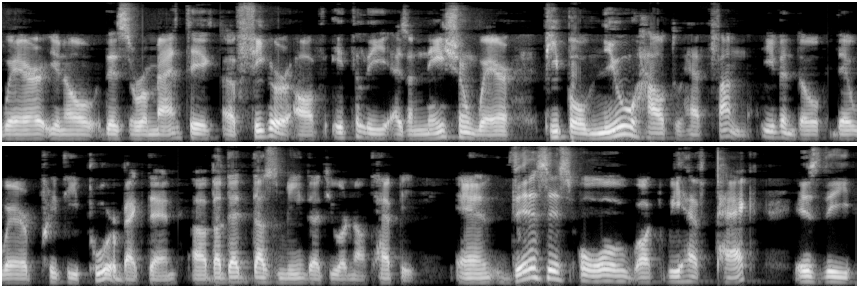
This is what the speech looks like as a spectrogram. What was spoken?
where, you know, this romantic uh, figure of Italy as a nation where people knew how to have fun, even though they were pretty poor back then. Uh, but that doesn't mean that you are not happy. And this is all what we have packed is the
